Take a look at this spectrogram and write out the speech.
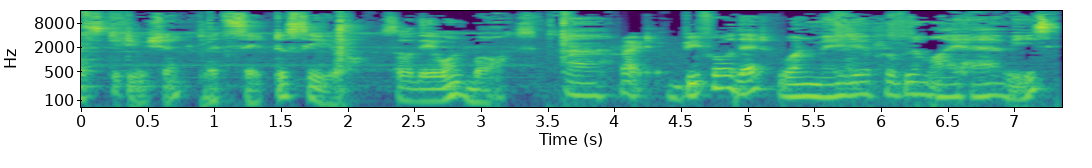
restitution let's set to zero so they won't bounce uh, right. Before that one major problem I have is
